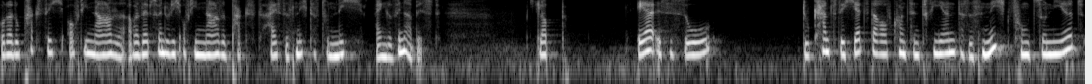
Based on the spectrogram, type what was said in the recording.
oder du packst dich auf die Nase. Aber selbst wenn du dich auf die Nase packst, heißt es nicht, dass du nicht ein Gewinner bist. Ich glaube, eher ist es so, du kannst dich jetzt darauf konzentrieren, dass es nicht funktioniert,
